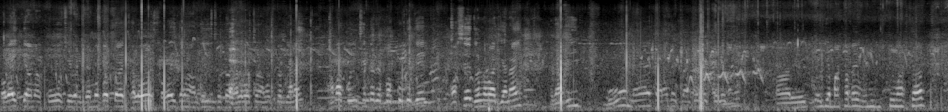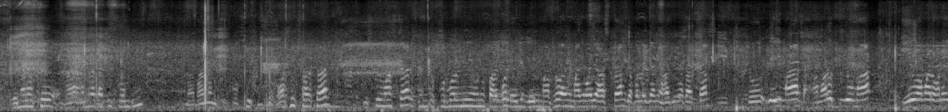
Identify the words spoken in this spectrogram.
সবাইকে আমার কোচ এবং কর্মকর্তা, খেলোয়াড়, সবাইকে আমার আন্তরিক শ্রদ্ধা, ভালোবাসা, নমস্কার জানাই। আমার কোচিং সেন্টারের পক্ষ থেকে অশেষ ধন্যবাদ জানাই। রাজীব বহু ম্যাচ আমাদের ক্যাম্পে খেলেছে আর এই এই যে মাস্টারটা উনি বিষ্ণু মাস্টার এর নাম হচ্ছে আমরা ডাকি চন্ডী অসিত সরকার, স্কুল মাস্টার কিন্তু ফুটবল নিয়ে উনি পাগল। এই এই মাঠেও আমি মাঝে মাঝে আসতাম, যখন নাকি আমি হাজিরা থাকতাম। তো এই মাঠ আমারও প্রিয় মাঠ। এও আমার অনেক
